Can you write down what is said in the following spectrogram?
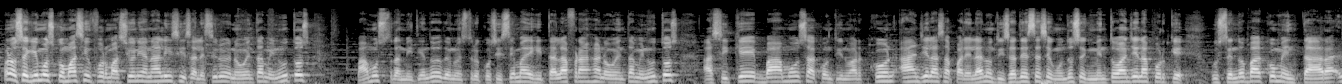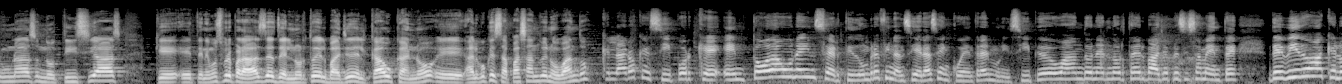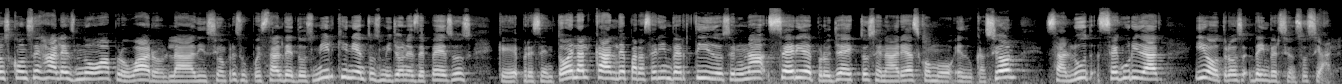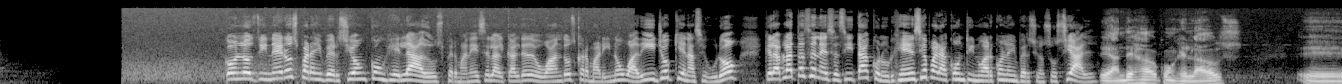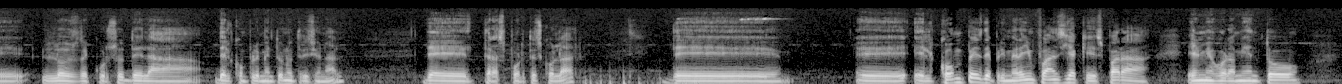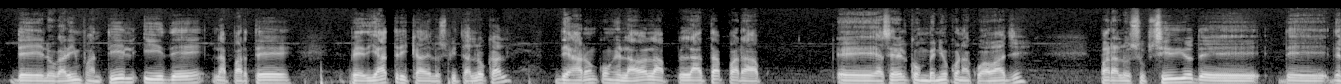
Bueno, seguimos con más información y análisis al estilo de 90 minutos. Vamos transmitiendo desde nuestro ecosistema digital La Franja 90 minutos, así que vamos a continuar con Ángela Zaparela, noticias de este segundo segmento, Ángela, porque usted nos va a comentar unas noticias que eh, tenemos preparadas desde el norte del Valle del Cauca, ¿no? Eh, ¿Algo que está pasando en Obando? Claro que sí, porque en toda una incertidumbre financiera se encuentra el municipio de Obando, en el norte del Valle precisamente, debido a que los concejales no aprobaron la adición presupuestal de 2.500 millones de pesos que presentó el alcalde para ser invertidos en una serie de proyectos en áreas como educación, salud, seguridad y otros de inversión social. Con los dineros para inversión congelados, permanece el alcalde de Obando, Oscar Marino Vadillo, quien aseguró que la plata se necesita con urgencia para continuar con la inversión social. Le han dejado congelados eh, los recursos de la, del complemento nutricional, del transporte escolar, de eh, COMPES de primera infancia, que es para el mejoramiento del hogar infantil y de la parte pediátrica del hospital local dejaron congelada la plata para eh, hacer el convenio con Acuavalle para los subsidios del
